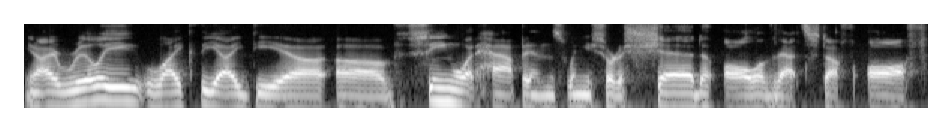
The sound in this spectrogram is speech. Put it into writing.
You know, I really like the idea of seeing what happens when you sort of shed all of that stuff off,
